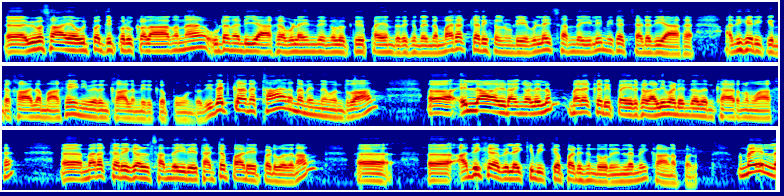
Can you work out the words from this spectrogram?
விவசாய உற்பத்தி பொருட்களான உடனடியாக விளைந்து எங்களுக்கு பயன் தருகின்ற இந்த மரக்கறிகளினுடைய விலை சந்தையிலே மிகச்சடதியாக அதிகரிக்கின்ற காலமாக இனி வரும் காலம் இருக்க போகின்றது. இதற்கான காரணம் என்னவென்றால் எல்லா இடங்களிலும் மரக்கறி பயிர்கள் அழிவடைந்ததன் காரணமாக மரக்கறிகள் சந்தையிலே தட்டுப்பாடு ஏற்படுவதனால் அதிக விலைக்கு விற்கப்படுகின்ற ஒரு நிலைமை காணப்படும். உண்மையில்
